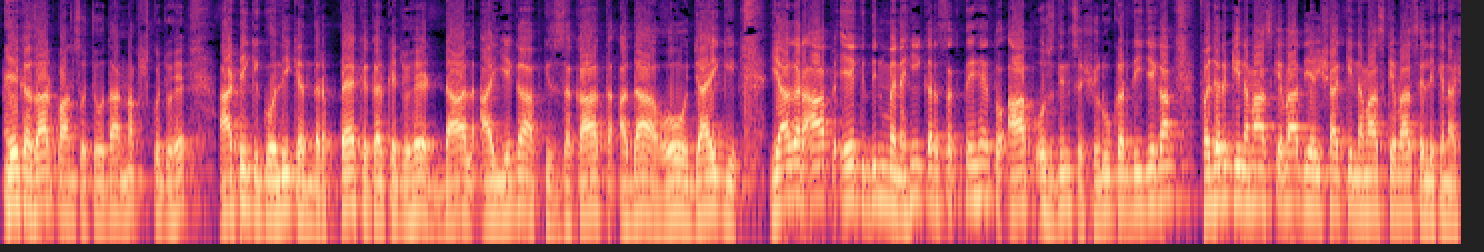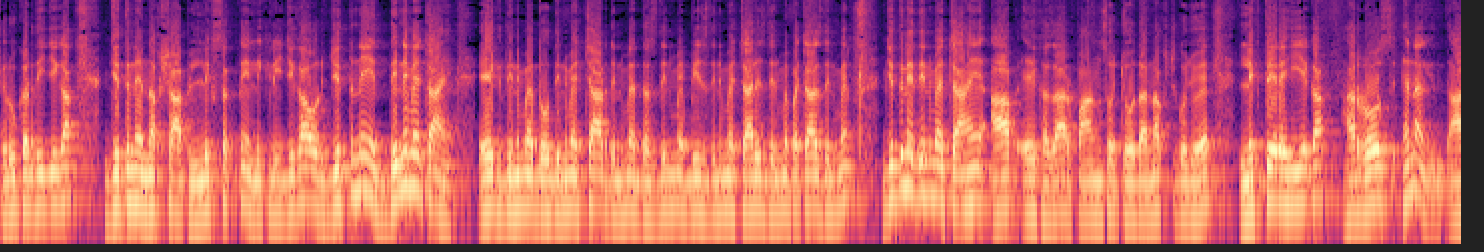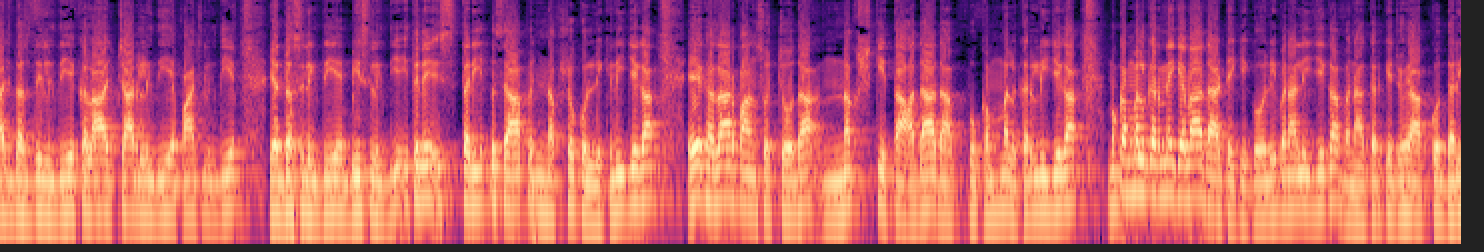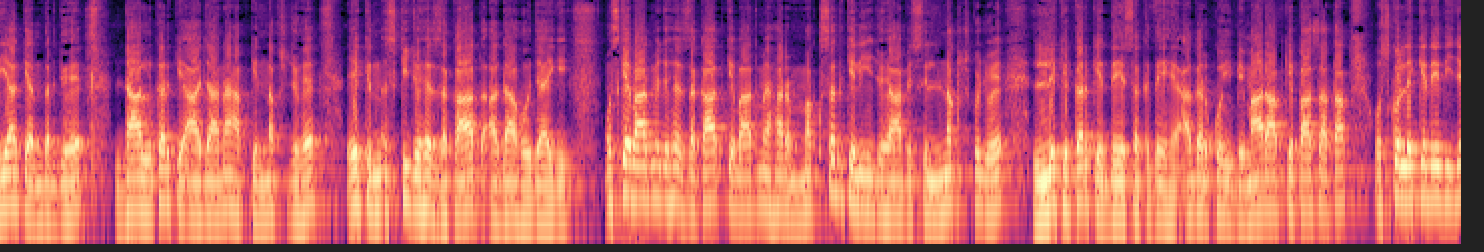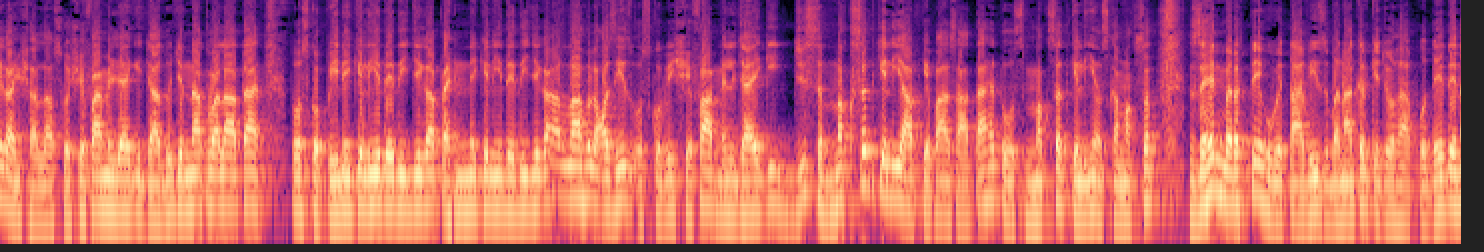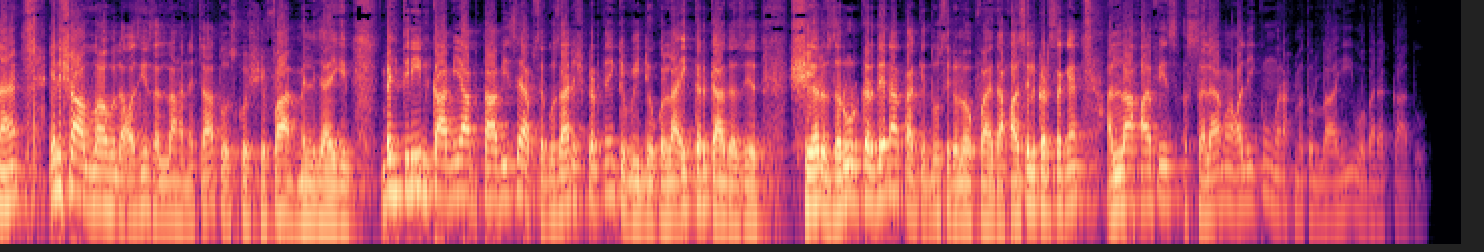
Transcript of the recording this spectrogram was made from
ایک ہزار پانچ سو چودہ نقش کو جو ہے آٹی کی گولی کے اندر پیک کر کے جو ہے ڈال آئیے گا، آپ کی زکوٰۃ ادا ہو جائے گی۔ یا اگر آپ ایک دن میں نہیں کر سکتے ہیں تو آپ اس دن سے شروع کر دیجیے گا۔ فجر کی نماز کے بعد یا عشاء کی نماز کے بعد سے لکھنا شروع کر دیجیے گا۔ جتنے نقش آپ لکھ سکتے ہیں لکھ لیجیے گا۔ اور جتنے دن میں چاہیں، ایک دن میں، دو دن میں، چار دن میں، دس دن میں، بیس دن میں، چالیس دن میں، پچاس دن میں، جتنے دن میں چاہیں آپ ایک ہزار پانچ سو چودہ نقش کو جو ہے لکھتے رہیے گا۔ ہر روز، ہے نا، آج دس دن لکھ دیے، کل آج چار لکھ دیے، پانچ لکھ دیے یا دس لکھ دیے، بیس لکھ دیے، اتنے اس طریقے سے آپ ان نقشوں کو لکھ لیجیے گا۔ ایک ہزار پانچ سو چودہ نقش کی تعداد آپ مکمل کر لیجیے گا۔ مکمل کرنے کے بعد آٹے کی گولی بنا لیجیے گا، بنا کر کے جو ہے آپ کو دریا کے اندر جو ہے ڈال کر کے آ جانا ہے آپ کی نقش جو ہے ایک اس کی جو ہے زکوٰۃ ادا ہو جائے گی۔ اس کے بعد میں جو ہے زکوٰۃ کے بعد میں ہر مقصد کے لیے جو ہے آپ اس نقش کو جو ہے لکھ کر کے دے سکتے ہیں۔ اگر کوئی بیمار آپ کے پاس آتا، اس کو لکھ کے دے دیجیے گا، انشاءاللہ اس کو شفا مل جائے گی۔ کہ جادو جنات والا آتا ہے، تو اس کو پینے کے لیے دے دیجیے گا، پہننے کے لیے دے دیجیے گا۔ اللہ العزیز اس کو بھی شفا مل جائے گی۔ جس مقصد کے لیے آپ کے پاس آتا ہے، تو اس مقصد کے لیے اس کا مقصد ذہن میں رکھتے ہوئے تعویذ بنا کر کے جو ہے آپ کو دے دینا ہے۔ انشاءاللہ العزیز، اللہ نے چاہ تو اس کو شفا مل جائے گی۔ بہترین کامیاب تعویذ ہے، آپ سے گزارش کرتے ہیں کہ ویڈیو کو لائک کر کے آگے شیئر ضرور کر دینا تاکہ دوسرے لوگ فائدہ حاصل کر سکیں۔ اللہ حافظ، السلام علیکم ورحمۃ اللہ وبرکاتہ۔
